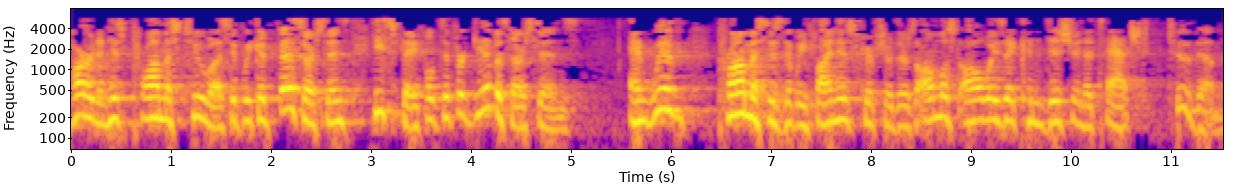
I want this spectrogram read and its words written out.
heart and His promise to us. If we confess our sins, He's faithful to forgive us our sins. And with promises that we find in Scripture, there's almost always a condition attached to them.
